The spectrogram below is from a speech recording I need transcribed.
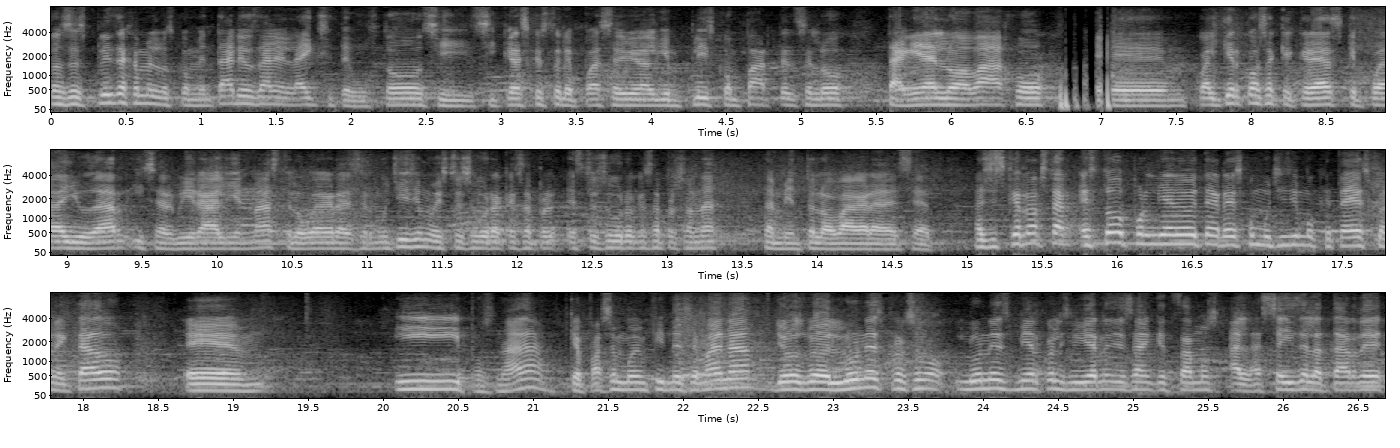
Entonces, please déjame en los comentarios, dale like si te gustó, si, si crees que esto le puede servir a alguien, please compártenselo, taguéalo abajo, eh, cualquier cosa que creas que pueda ayudar y servir a alguien más, te lo voy a agradecer muchísimo y estoy seguro que esa, estoy seguro que esa persona también te lo va a agradecer. Así es que Rockstar, es todo por el día de hoy, te agradezco muchísimo que te hayas conectado. Eh, y pues nada, que pasen buen fin de semana. Yo los veo el lunes, próximo lunes, miércoles y viernes. Ya saben que estamos a las 6 de la tarde,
